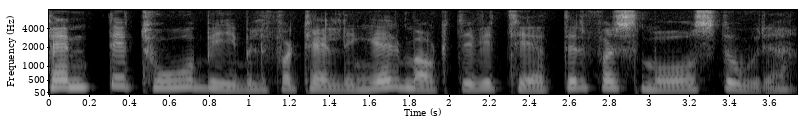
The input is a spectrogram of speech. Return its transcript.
52 bibelfortellinger med aktiviteter for små og store.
